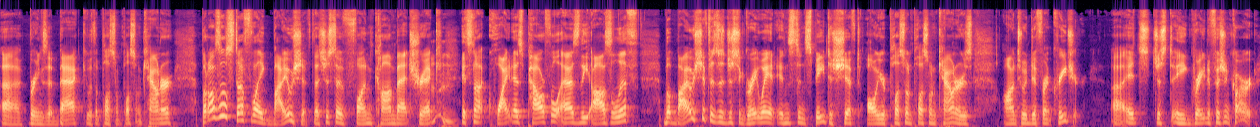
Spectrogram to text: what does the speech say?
uh, brings it back with a plus one plus one counter. But also stuff like Bioshift, that's just a fun combat trick. Mm. It's not quite as powerful as the Ozolith, but Bioshift is just a great way at instant speed to shift all your plus one plus one counters onto a different creature. Uh, it's just a great efficient card.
